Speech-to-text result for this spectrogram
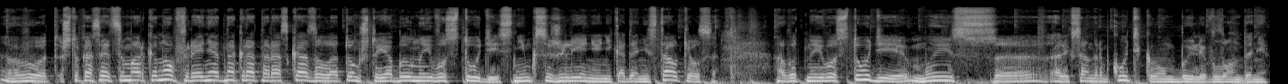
Вот. Что касается Марка Нопфера, я неоднократно рассказывал о том, что я был на его студии. С ним, к сожалению, никогда не сталкивался. А вот на его студии мы с э, Александром Кутиковым были в Лондоне.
